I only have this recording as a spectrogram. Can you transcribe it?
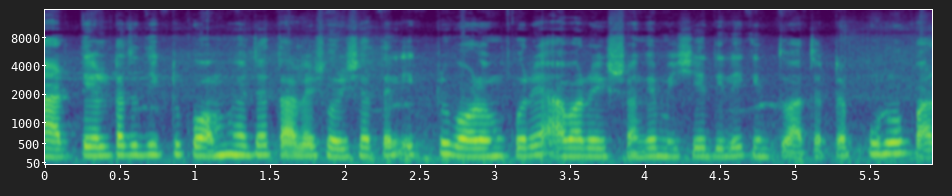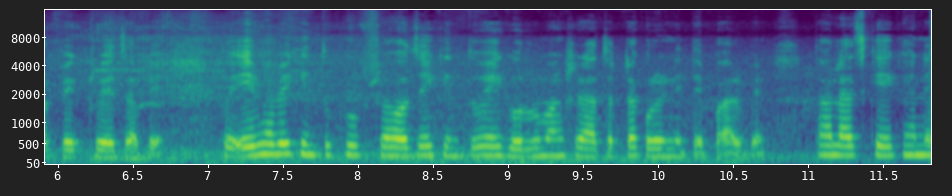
আর তেলটা যদি একটু কম হয়ে যায় তাহলে সরিষা তেল একটু গরম করে আবার এর সঙ্গে মিশিয়ে দিলে কিন্তু আচারটা পুরো পারফেক্ট হয়ে যাবে। তো এইভাবে কিন্তু খুব সহজেই কিন্তু এই গরুর মাংসের আচারটা করে নিতে পারবেন। তাহলে আজকে এখানে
